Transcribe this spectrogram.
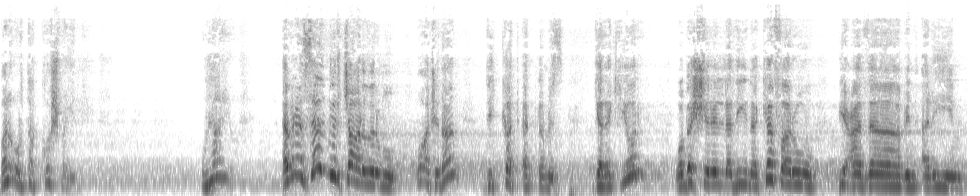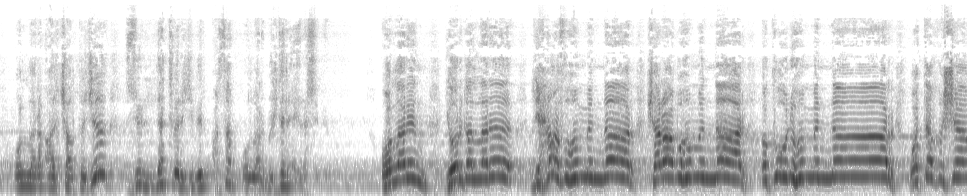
bana ortak koşmayın. Uyarıyor. Evrensel bir çağrıdır bu. Bu açıdan dikkat etmemiz gerekiyor. Ve beşşirellezine keferu bi'azabin alim. Onlara alçaltıcı, züllet verici bir azap onlara müjdele eylesin diyor. Onların yorganları lihafuhum min nar, şarabuhum min nar, ukuluhum min nar ve teğşâ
